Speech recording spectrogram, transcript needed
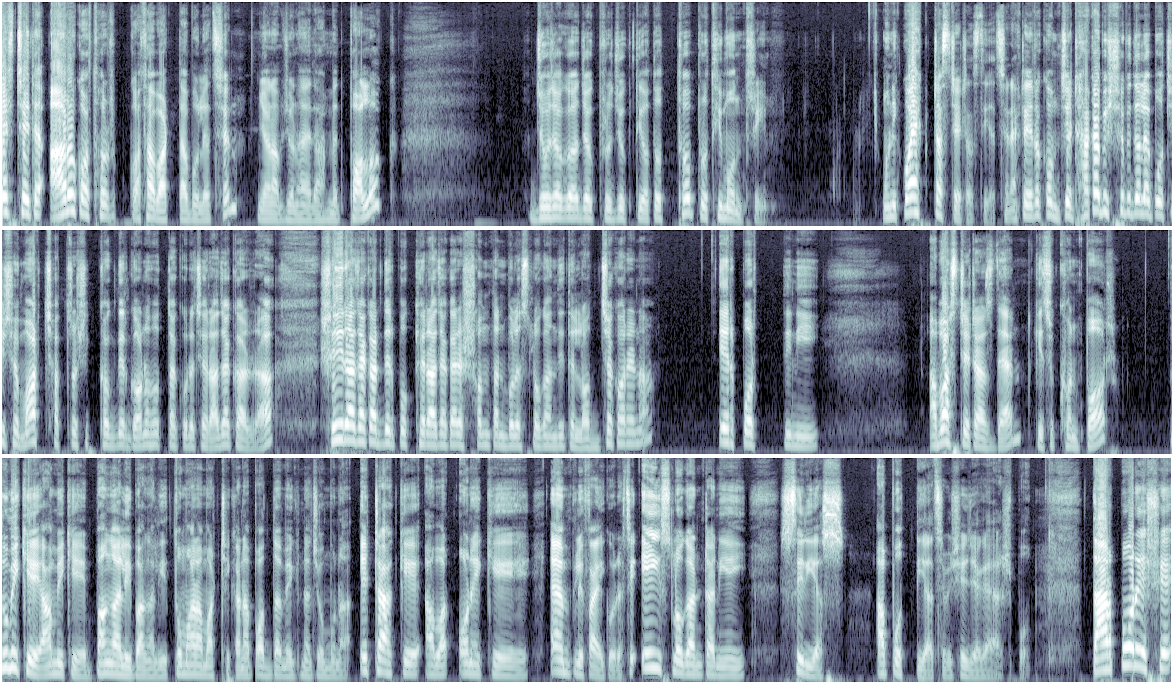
এর চাইতে আরও কথর কথাবার্তা বলেছেন জনাব জোনায়দ আহমেদ পলক, যোগাযোগ প্রযুক্তি ও তথ্য প্রতিমন্ত্রী। উনি কয়েকটা স্ট্যাটাস দিয়েছেন। একটা এরকম যে ঢাকা বিশ্ববিদ্যালয়ে পঁচিশে মার্চ ছাত্র শিক্ষকদের গণহত্যা করেছে রাজাকাররা, সেই রাজাকারদের পক্ষে রাজাকারের সন্তান বলে স্লোগান দিতে লজ্জা করে না। এরপর তিনি আবার স্ট্যাটাস দেন কিছুক্ষণ পর। তুমি কে? আমি কে? বাঙালি বাঙালি, তোমার আমার ঠিকানা, পদ্মা, মেঘনা, যমুনা। এটাকে আবার অনেকে অ্যাম্পলিফাই করেছে। এই স্লোগানটা নিয়েই সিরিয়াস আপত্তি আছে সেই জায়গায় আসব। তারপর এসে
